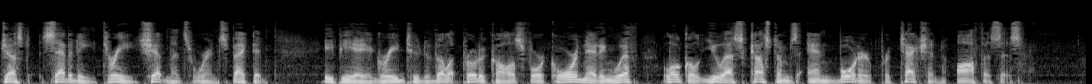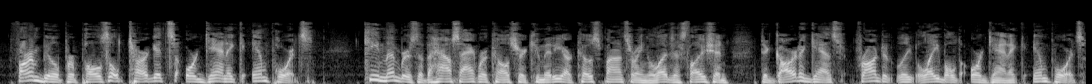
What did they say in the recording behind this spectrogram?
Just 73 shipments were inspected. EPA agreed to develop protocols for coordinating with local U.S. Customs and Border Protection offices. Farm Bill proposal targets organic imports. Key members of the House Agriculture Committee are co-sponsoring legislation to guard against fraudulently labeled organic imports.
